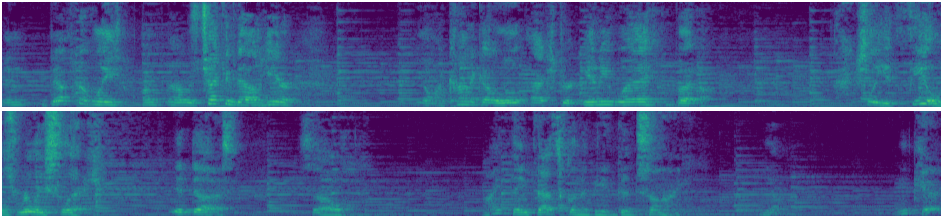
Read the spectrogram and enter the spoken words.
And definitely, I was checking down here, you know, I kind of got a little extra anyway, but actually it feels really slick. It does. So I think that's going to be a good sign. Yep. Okay.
